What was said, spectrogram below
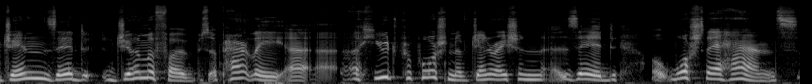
Gen Z germaphobes. Apparently, uh, a huge proportion of Generation Z wash their hands,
